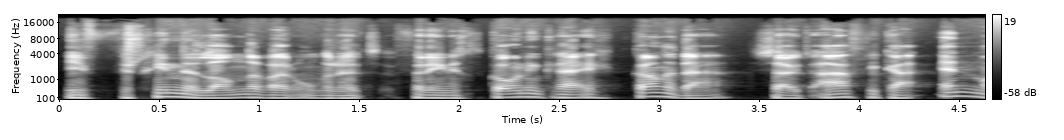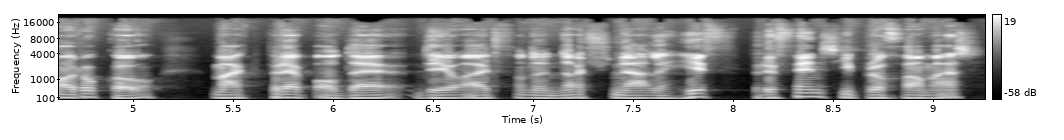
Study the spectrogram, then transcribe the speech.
In verschillende landen, waaronder het Verenigd Koninkrijk, Canada, Zuid-Afrika en Marokko, maakt PrEP al de- deel uit van de nationale HIV-preventieprogramma's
